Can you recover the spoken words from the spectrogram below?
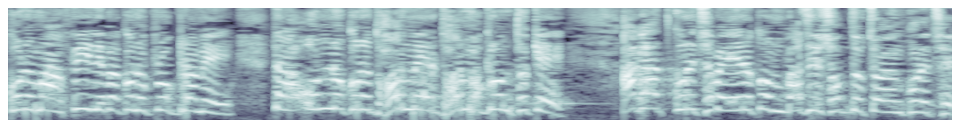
কোনো মাহফিলে বা কোনো প্রোগ্রামে তারা অন্য কোনো ধর্মের ধর্মগ্রন্থকে আঘাত করেছে বা এরকম বাজে শব্দ চয়ন করেছে।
